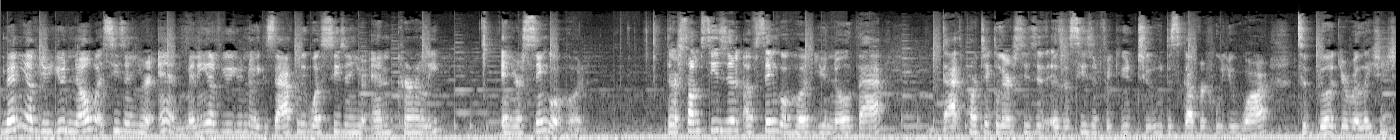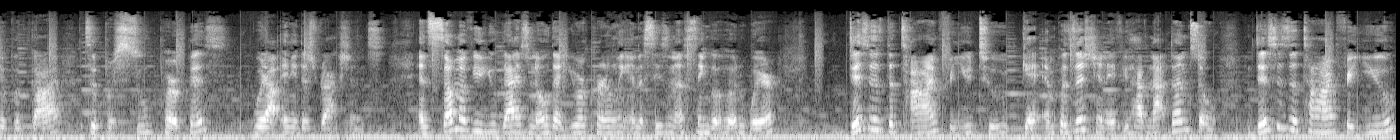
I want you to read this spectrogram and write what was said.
many of you, you know what season you're in. Many of you, you know exactly what season you're in currently in your singlehood. There's some season of singlehood, you know that that particular season is a season for you to discover who you are, to build your relationship with God, to pursue purpose without any distractions. And some of you, you guys know that you are currently in a season of singlehood where this is the time for you to get in position if you have not done so. This is the time for you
